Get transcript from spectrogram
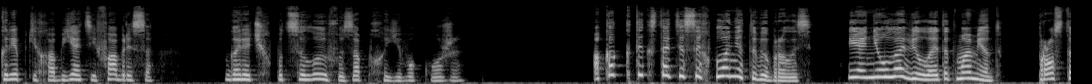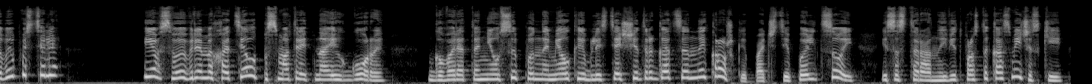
крепких объятий Фабриса, горячих поцелуев и запаха его кожи. «А как ты, кстати, с их планеты выбралась? Я не уловила этот момент. Просто выпустили?» Я в свое время хотела посмотреть на их горы. Говорят, они усыпаны мелкой блестящей драгоценной крошкой, почти пыльцой, и со стороны вид просто космический.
